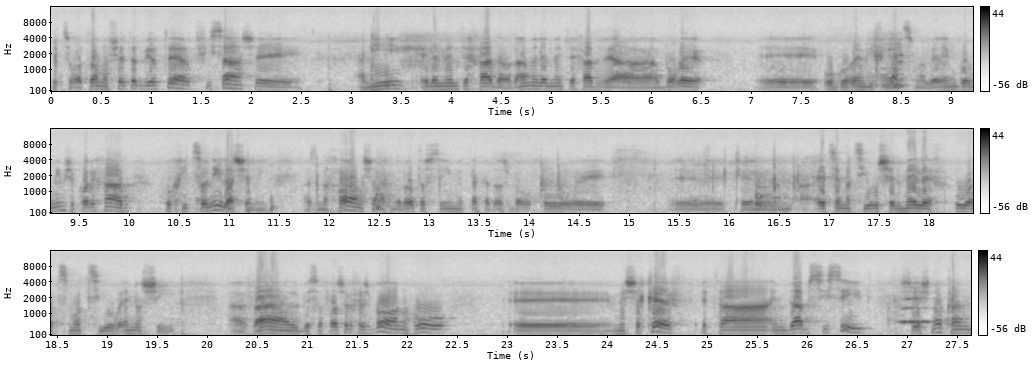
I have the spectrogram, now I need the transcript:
בצורתו המופשטת ביותר תפיסה שאני אלמנט אחד, העולם אלמנט אחד והבורא אה, הוא גורם בפני עצמו, ואלה הם גורמים שכל אחד הוא חיצוני לשני. אז נכון שאנחנו לא תופסים את הקדוש ברוך הוא, אה, אה, כן, עצם הציור של מלך הוא עצמו ציור אנושי, אבל בסופו של חשבון הוא משקף את העמדה הבסיסית שישנו כאן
